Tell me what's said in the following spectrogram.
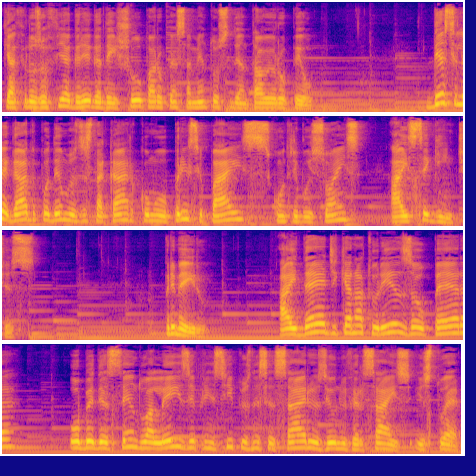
que a filosofia grega deixou para o pensamento ocidental europeu. Desse legado podemos destacar como principais contribuições as seguintes: primeiro, a ideia de que a natureza opera obedecendo a leis e princípios necessários e universais, isto é,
